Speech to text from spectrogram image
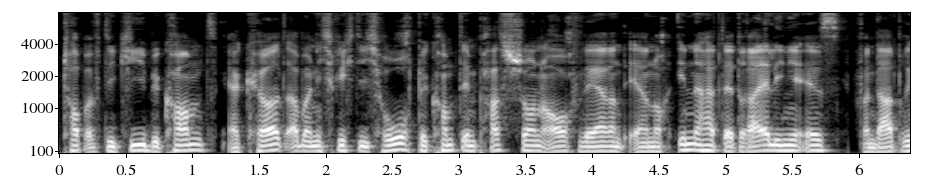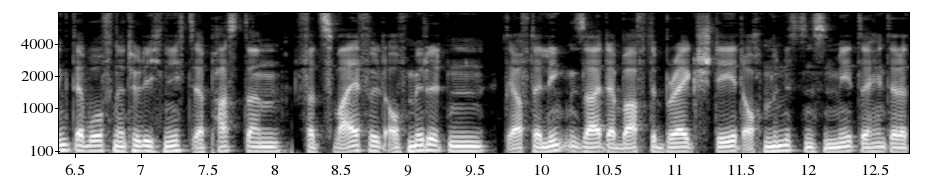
top of the key bekommt. Er curlt aber nicht richtig hoch, bekommt den Pass schon auch während er noch innerhalb der Dreierlinie ist. Von da bringt der Wurf natürlich nichts. Er passt dann verzweifelt auf Middleton, der auf der linken Seite above the break steht, auch mindestens einen Meter hinter der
